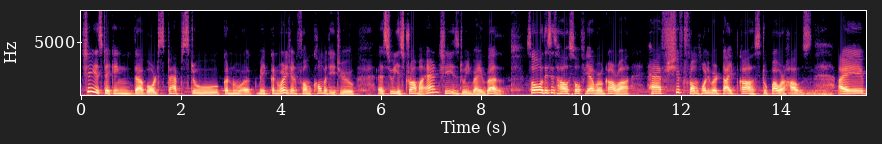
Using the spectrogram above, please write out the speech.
she is taking the bold steps to con- uh, make conversion from comedy to a serious drama, and she is doing very well. So this is how Sofia Vergara have shift from Hollywood typecast to powerhouse. I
